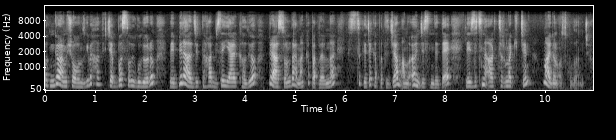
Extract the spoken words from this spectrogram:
Bakın görmüş olduğunuz gibi hafifçe bası uyguluyorum ve birazcık daha bize yer kalıyor. Biraz sonra da hemen kapaklarını sıkıca kapatacağım ama öncesinde de lezzetini arttırmak için maydanoz kullanacağım.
